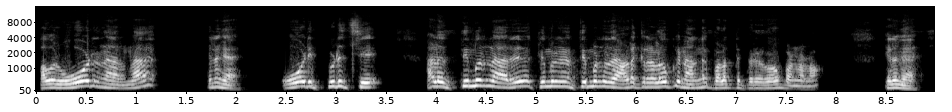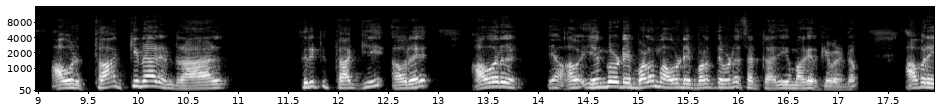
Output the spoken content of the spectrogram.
அவர் ஓடுனாருன்னா என்னங்க? ஓடி பிடிச்சு அல்லது திமிர்னாரு திமிர் திமிர்னதை அடக்குற அளவுக்கு நாங்கள் பலத்தை பிரயோகம் பண்ணணும். என்னங்க? அவர் தாக்கினார் என்றால் திருப்பி தாக்கி அவரு அவரு எங்களுடைய பலம் அவருடைய பலத்தை விட சற்று அதிகமாக இருக்க வேண்டும். அவரை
